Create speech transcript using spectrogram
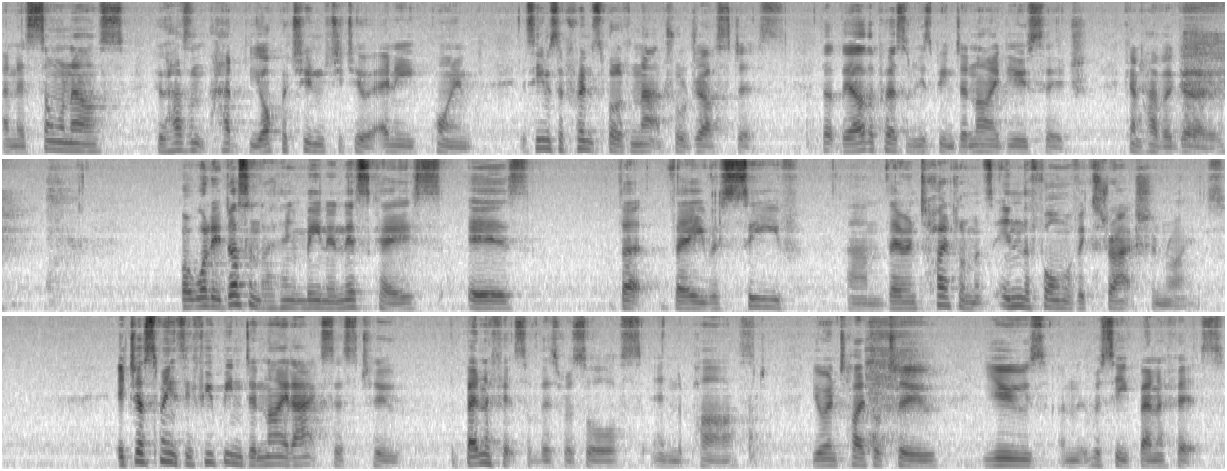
and there's someone else who hasn't had the opportunity to at any point, it seems a principle of natural justice that the other person who's been denied usage can have a go. But what it doesn't, I think, mean in this case is that they receive um, their entitlements in the form of extraction rights. It just means if you've been denied access to the benefits of this resource in the past, you're entitled to use and receive benefits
